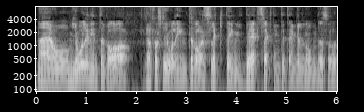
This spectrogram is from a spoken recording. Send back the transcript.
Nej, och om Jolin inte var den första Jolin inte var en släkting, direkt släkting till Tengil den onde så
